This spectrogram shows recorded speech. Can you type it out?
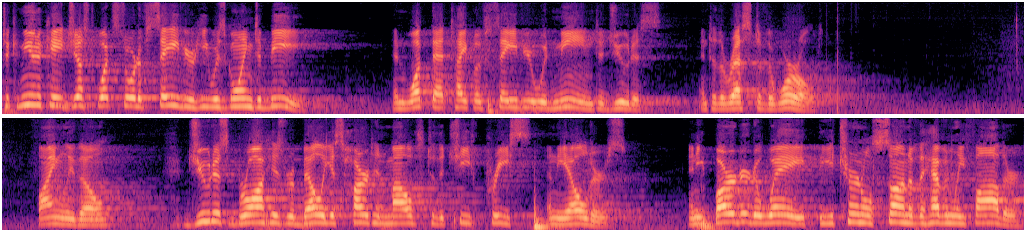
to communicate just what sort of Savior he was going to be and what that type of Savior would mean to Judas and to the rest of the world. Finally, though, Judas brought his rebellious heart and mouth to the chief priests and the elders, and he bartered away the eternal Son of the Heavenly Father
